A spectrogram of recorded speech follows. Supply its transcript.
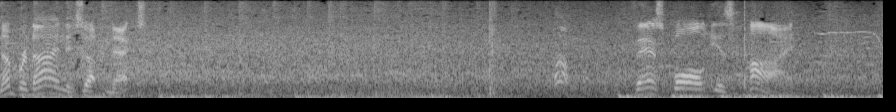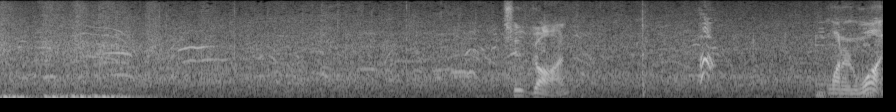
Number nine is up next. Oh, fastball is high. Two gone. One and one.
